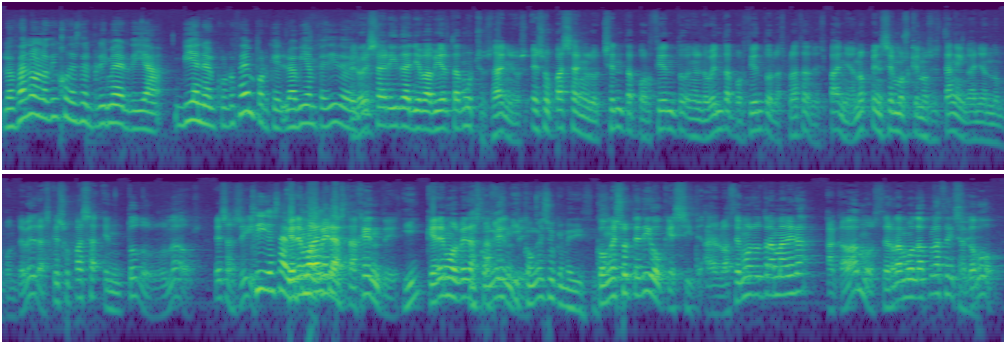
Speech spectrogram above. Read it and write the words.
Lozano lo dijo desde el primer día. Viene el Curcén porque lo habían pedido Pero ellos. esa herida lleva abierta muchos años. Eso pasa en el 80%, en el 90% de las plazas de España. No pensemos que nos están engañando en Pontevedra, es que eso pasa en todos los lados. Es así. Sí, es Queremos ver que- a esta gente. ¿Y? Queremos ver a ¿Y esta e- gente. ¿Y con eso qué me dices? Con eso te digo que si lo hacemos de otra manera, acabamos, cerramos la plaza y se acabó.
